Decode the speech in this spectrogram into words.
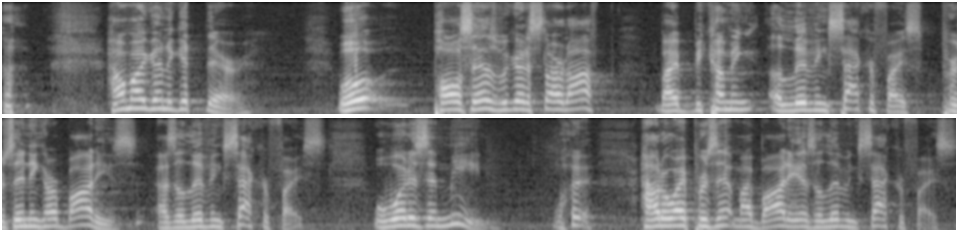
How am I going to get there? Well, Paul says we're going to start off by becoming a living sacrifice, presenting our bodies as a living sacrifice. Well, what does it mean? What, how do I present my body as a living sacrifice?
